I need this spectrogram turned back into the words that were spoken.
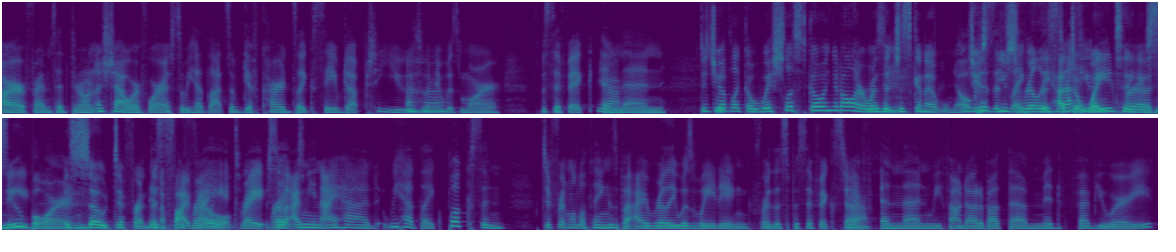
our friends had thrown a shower for us, so we had lots of gift cards like saved up to use when Uh-huh. it was more specific. Yeah. And then Did you have like a wish list going at all, or was it just gonna? no, you because you it's like really had to you wait till you a see newborn. Is so different than a five year old. Right, right. So I mean, I had we had like books and different little things, but I really was waiting for the specific stuff. And then we found out about them mid February,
